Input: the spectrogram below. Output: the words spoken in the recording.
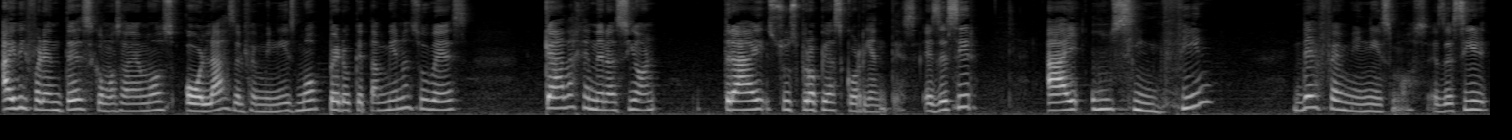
hay diferentes, como sabemos, olas del feminismo, pero que también a su vez cada generación trae sus propias corrientes. Es decir, hay un sinfín de feminismos. Es decir,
